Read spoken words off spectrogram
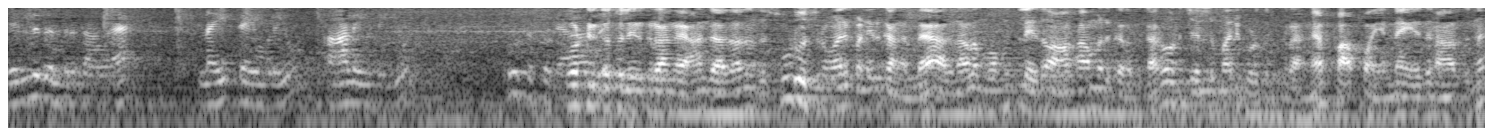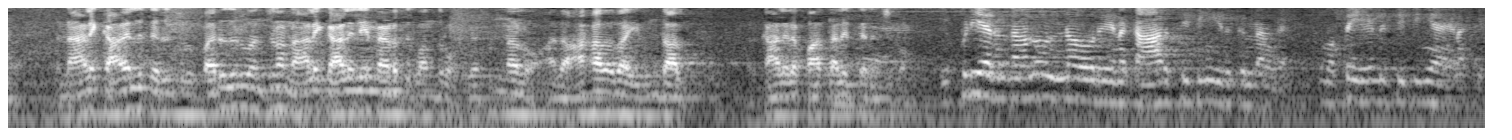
ஜெல்லு தந்திருக்காங்க. நைட் டைம்லையும் காலையிலையும் பூச சொல்லி போட்டிருக்க சொல்லியிருக்காங்க அந்த அதாவது அந்த சூடு வச்சுற மாதிரி பண்ணியிருக்காங்கல்ல அதனால முகத்தில் எதுவும் ஆகாமல் இருக்கிறதுக்காக ஒரு ஜெல்லு மாதிரி கொடுத்துருக்குறாங்க. பார்ப்போம் என்ன எதுன்னு ஆகுதுன்னு நாளை காலையில தெரிஞ்சிடும் பருகுரு வந்துச்சுன்னா நாளை காலையிலேயே மேடத்துக்கு வந்துடும் எப்படினாலும் அது ஆகாததாக இருந்தால். காலையில பார்த்தாலே தெரிஞ்சிடும் எப்படியா இருந்தாலும் இன்னும் ஒரு எனக்கு ஆறு சீட்டிங் இருக்குன்னாங்க. மொத்தம் ஏழு சீட்டிங்கா எனக்கு.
